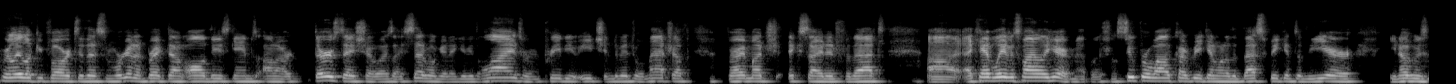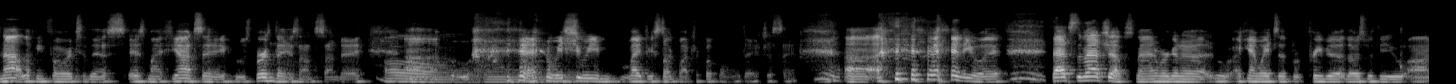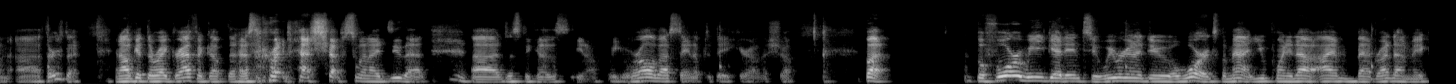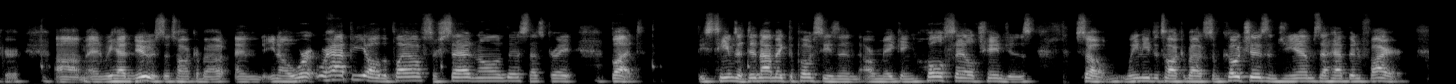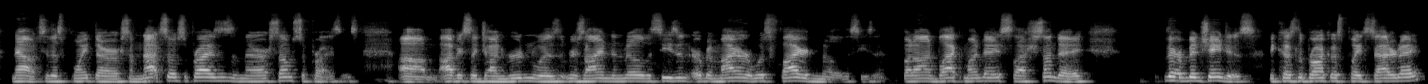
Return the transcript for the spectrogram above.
really looking forward to this and we're going to break down all of these games on our thursday show. As i said we're going to give you the lines we're going to preview each individual matchup. Very much excited for that. Uh, i can't believe it's finally here. Matt bush super wild card weekend one of the best weekends of the year. You know who's not looking forward to this is my fiance whose birthday is on sunday. Oh, uh, who, we should we might be stuck watching football all day just saying. Uh, anyway that's the matchups man. We're gonna i can't wait to preview those with you on uh, thursday. And i'll I'll get the right graphic up that has the right matchups when I do that, uh, just because you know we, we're all about staying up to date here on the show. But before we get into we were going to do awards but matt you pointed out i'm a bad rundown maker um, and we had news to talk about and you know we're, we're happy all the playoffs are set and all of this that's great but these teams that did not make the postseason are making wholesale changes so we need to talk about some coaches and GMs that have been fired. Now, to this point, there are some not so surprises and there are some surprises. Um, obviously, Jon Gruden was resigned in the middle of the season. Urban Meyer was fired in the middle of the season. But on Black Monday slash Sunday, there have been changes because the Broncos played Saturday.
